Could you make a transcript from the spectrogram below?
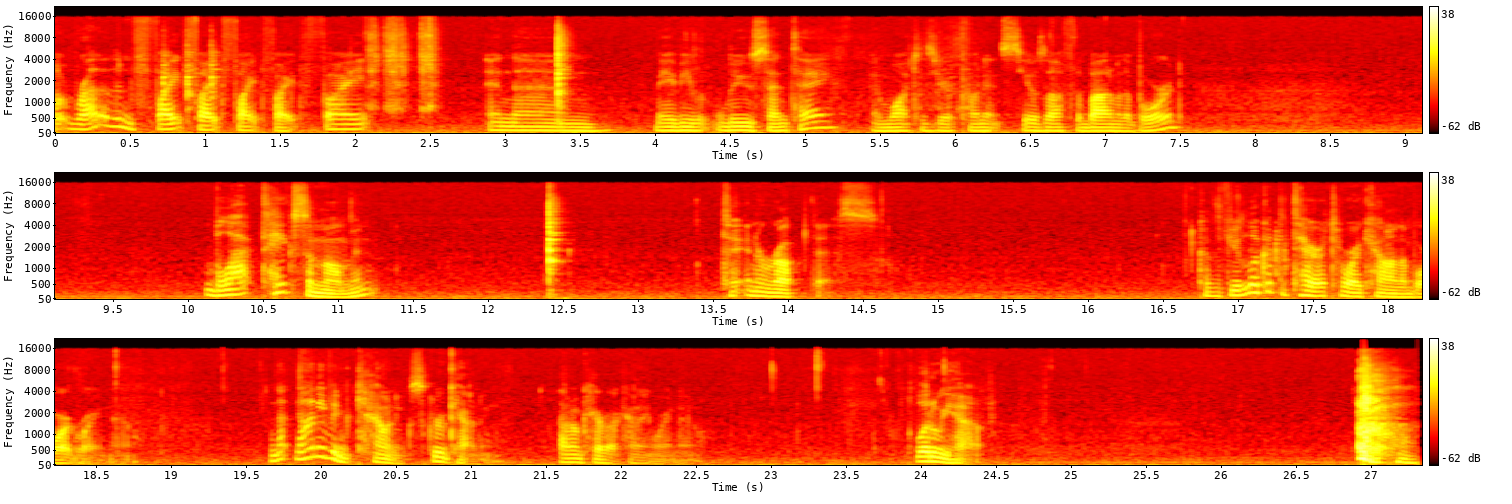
But rather than fight, fight, fight, fight, fight, and then maybe lose Sente and watch as your opponent seals off the bottom of the board, Black takes a moment to interrupt this. Because if you look at the territory count on the board right now, not, not even counting, screw counting. I don't care about counting right now. What do we have?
